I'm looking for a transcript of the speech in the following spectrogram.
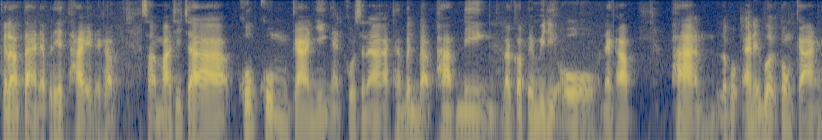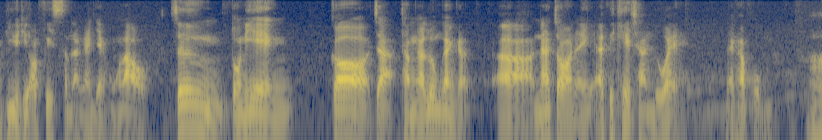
ก็แล้วแต่ในประเทศไทยนะครับสามารถที่จะควบคุมการยิงแอดโฆษณาทั้งเป็นแบบภาพนิ่ง แล้วก็เป็นวิดีโอนะครับ ผ่านระบบ Ad Network ตรงกลางที่อยู่ที่ออฟฟิศสำนักงานใหญ่ของเรา ซึ่งตรงนี้เองก็จะทำงานร่วมกันกับอ่าหน้าจอในแอปพลิเคชันด้วยนะครับผมอ๋อ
